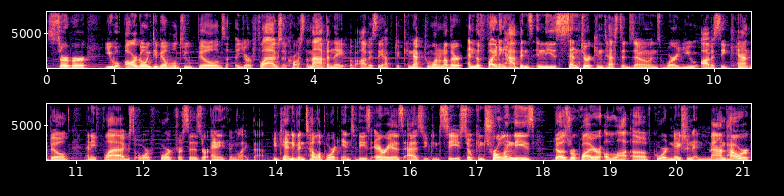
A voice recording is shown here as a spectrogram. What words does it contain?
server you are going to be able to build your flags across the map and they obviously have to connect to one another. And the fighting happens in these center contested zones where you obviously can't build any flags or fortresses or anything like that. You can't even teleport into these areas as you can see. So controlling these does require a lot of coordination and manpower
